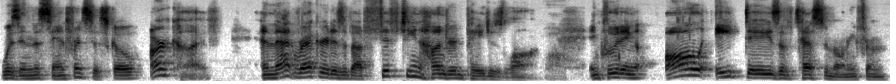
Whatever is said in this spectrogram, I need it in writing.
was in the San Francisco archive. And that record is about 1,500 pages long, wow. including all eight days of testimony from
